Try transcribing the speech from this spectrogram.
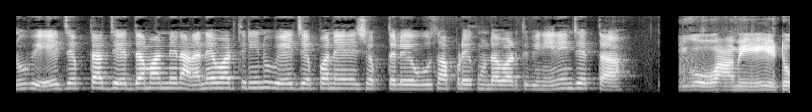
నువ్వే చెప్తా చేద్దామని నేను అననే పడితే నువ్వే చెప్పనే చెప్తలేవు సప్పుడేకుండా పడితే నేనేం చేస్తా ఇగో ఆమె ఎటో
